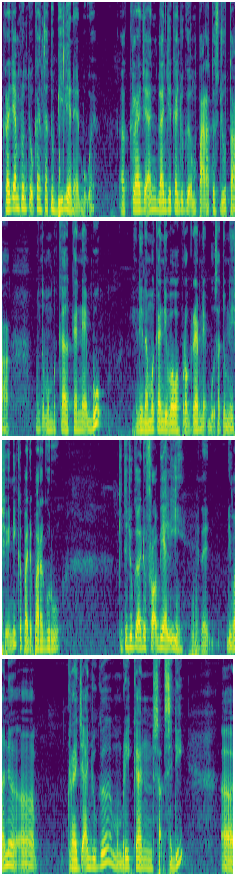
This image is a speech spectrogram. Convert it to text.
kerajaan peruntukkan 1 bilion netbook eh. uh, kerajaan belanjakan juga 400 juta untuk membekalkan netbook yang dinamakan di bawah program netbook satu Malaysia ini kepada para guru. Kita juga ada fraud VLE di mana uh, kerajaan juga memberikan subsidi uh,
